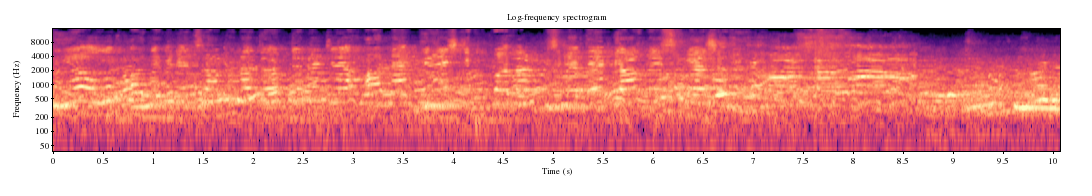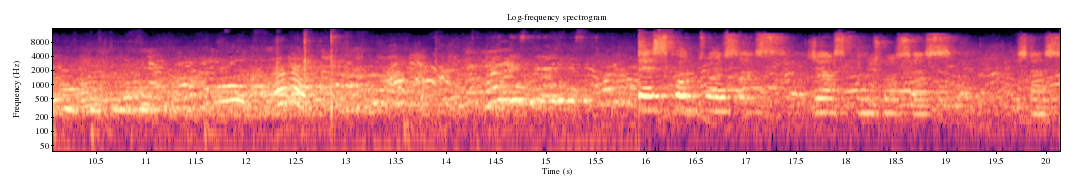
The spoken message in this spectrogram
dünya olup annemin etrafına dört dönünce annem güneşli kupalar bizim evde hep yaz mevsimi yaşadı. Ses kontrol ses. Cihaz kontrol ses. Ses.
